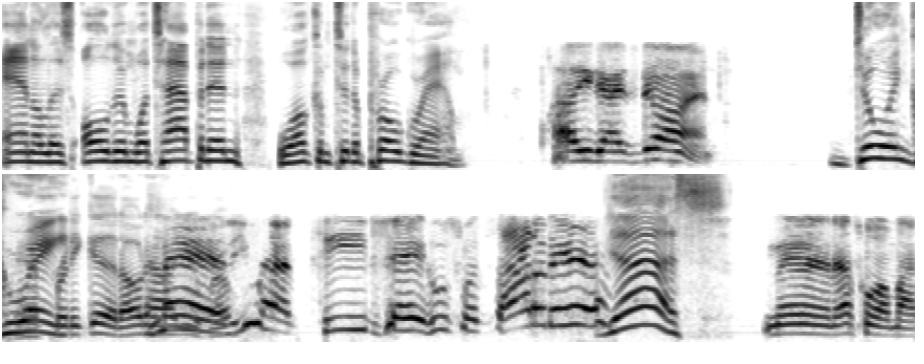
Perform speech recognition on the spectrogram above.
analyst. Olden, what's happening? Welcome to the program. How you guys doing? Doing great. pretty good. Old, how Man, are you, bro? have TJ Houshmandzadeh there? Yes. Man, that's one of my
